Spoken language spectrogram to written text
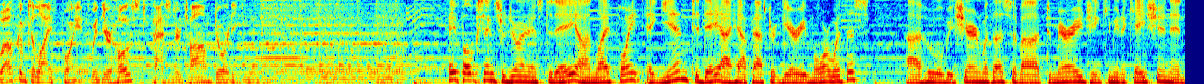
Welcome to Life Point with your host, Pastor Tom Dougherty. Hey, folks, thanks for joining us today on Life Point. Again, today I have Pastor Gary Moore with us, uh, who will be sharing with us about marriage and communication and,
